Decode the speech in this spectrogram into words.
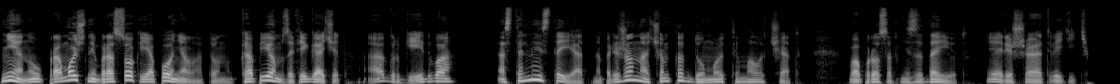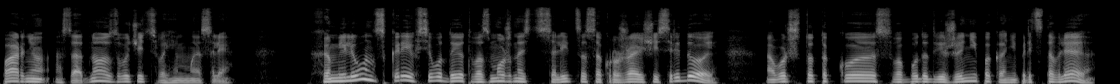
«Не, ну, про мощный бросок я понял, а то он копьем зафигачит, а другие два». Остальные стоят, напряженно о чем-то думают и молчат. Вопросов не задают. Я решаю ответить парню, а заодно озвучить свои мысли. Хамелеон, скорее всего, дает возможность солиться с окружающей средой, а вот что такое свобода движений, пока не представляю.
